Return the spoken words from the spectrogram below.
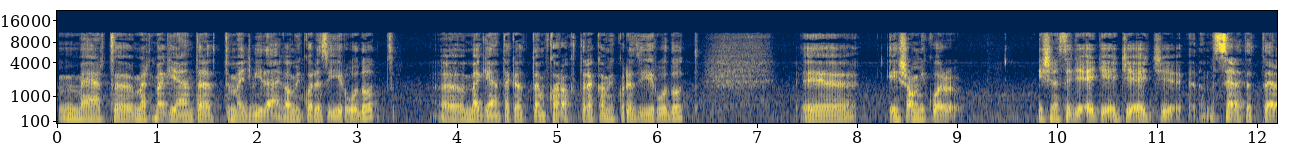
mert, mert megjelent előttem egy világ, amikor ez íródott, megjelentek előttem karakterek, amikor ez íródott, és amikor és én ezt egy, egy, egy, egy szeretettel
